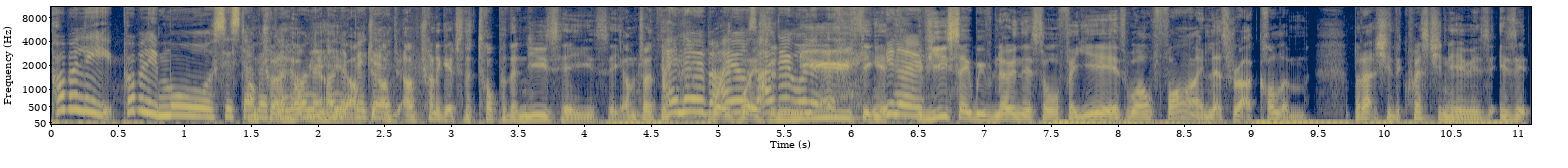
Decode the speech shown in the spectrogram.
probably probably more systemic. I'm trying to help on, you on here. I'm, I'm, I'm, trying to get to the top of the news here. You see, I'm trying to think. I know, but what, I also, what is I don't new want thing? You know, if you say we've known this all for years, well, fine, let's write a column. But actually, the question here is: is it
